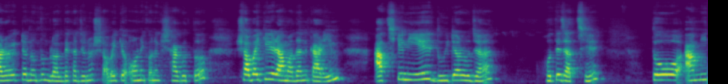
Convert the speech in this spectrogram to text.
আরও একটা নতুন ব্লগ দেখার জন্য সবাইকে অনেক অনেক স্বাগত। সবাইকে রামাদান কারিম। আজকে নিয়ে দুইটা রোজা হতে যাচ্ছে। তো আমি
